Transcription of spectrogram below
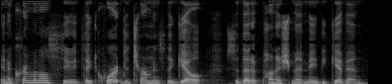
In a criminal suit, the court determines the guilt so that a punishment may be given.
